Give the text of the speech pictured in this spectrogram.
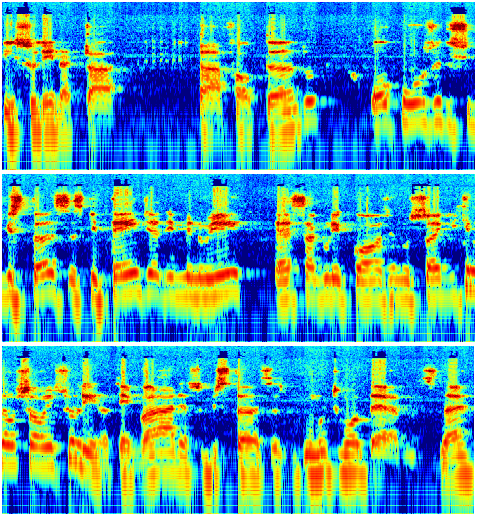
insulina que está tá faltando, ou com o uso de substâncias que tendem a diminuir essa glicose no sangue, que não são insulina. Tem várias substâncias muito modernas, né?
